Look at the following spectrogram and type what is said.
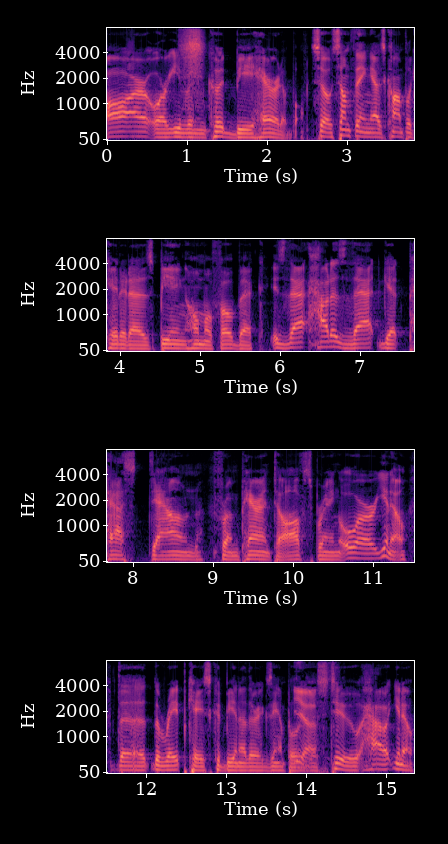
are or even could be heritable. So something as complicated as being homophobic is that how does that get passed down from parent to offspring or you know the the rape case could be another example Yeah. of this too how you know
